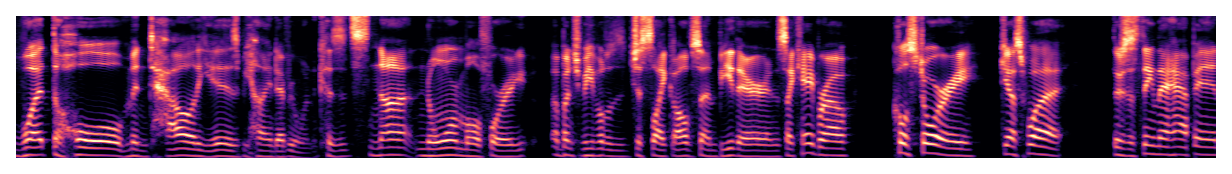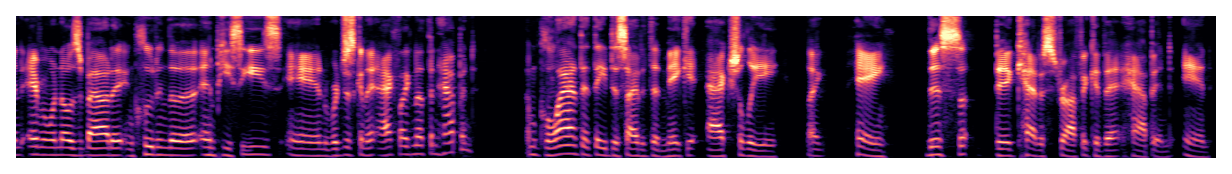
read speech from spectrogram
what the whole mentality is behind everyone because it's not normal for a bunch of people to just like all of a sudden be there and it's like, hey, bro, cool story. Guess what? There's this thing that happened. Everyone knows about it, including the NPCs, and we're just going to act like nothing happened. I'm glad that they decided to make it actually like, hey, this big catastrophic event happened, and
